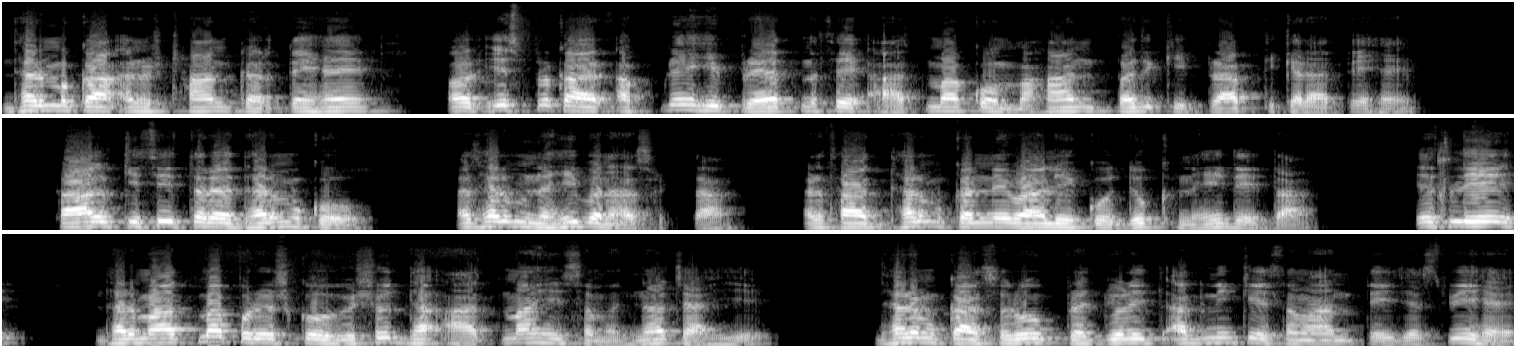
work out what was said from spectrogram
धर्म का अनुष्ठान करते हैं और इस प्रकार अपने ही प्रयत्न से आत्मा को महान पद की प्राप्ति कराते हैं। काल किसी तरह धर्म को अधर्म नहीं बना सकता अर्थात धर्म करने वाले को दुख नहीं देता। इसलिए धर्मात्मा पुरुष को विशुद्ध आत्मा ही समझना चाहिए। धर्म का स्वरूप प्रज्वलित अग्नि के समान तेजस्वी है।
